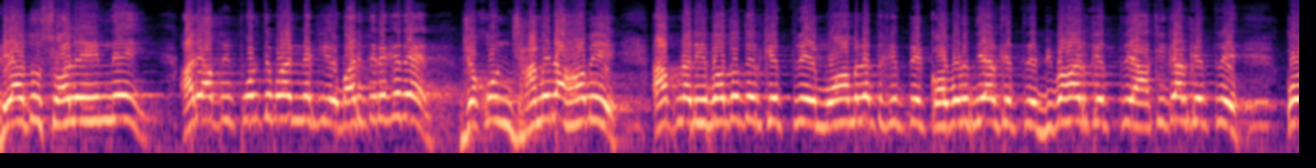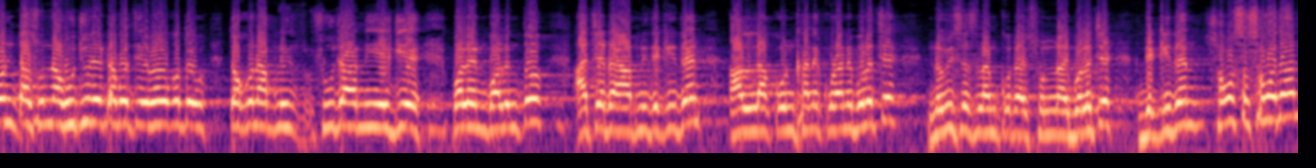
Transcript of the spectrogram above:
রিয়াদু সলেহীন নেই। আরে আপনি পড়তে পারেন নাকি? বাড়িতে রেখে দেন। যখন ঝামেলা হবে, আপনার ইবাদতের ক্ষেত্রে মোহামেলাতের ক্ষেত্রে, কবর দেওয়ার ক্ষেত্রে, বিবাহের ক্ষেত্রে, আকিকার ক্ষেত্রে, কোনটা শুননা হুজুর এটা বলছে এভাবে কত? তখন আপনি সুজা নিয়ে গিয়ে বলেন বলেন তো আচ্ছা এটা আপনি দেখিয়ে দেন, আল্লাহ কোনখানে কোরআনে বলেছে? নবী সাল্লাম কোথায় সন্ন্যায় বলেছে? দেখিয়ে দেন সমস্যার সমাধান।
